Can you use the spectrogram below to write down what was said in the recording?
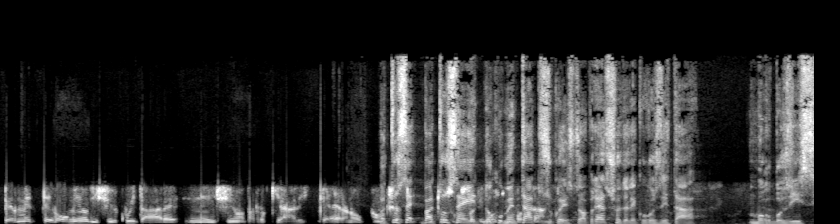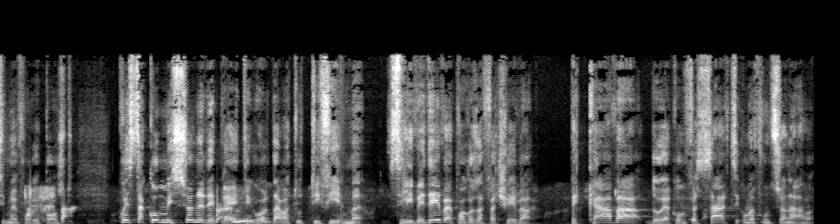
permetteva o meno di circuitare nei cinema parrocchiali che erano ma, certo tu sei, ma tu sei documentato su questo, perché adesso ho delle curiosità morbosissime fuori posto. Questa commissione dei preti guardava tutti i film, se li vedeva e poi cosa faceva? Peccava, doveva confessarsi, come funzionava?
